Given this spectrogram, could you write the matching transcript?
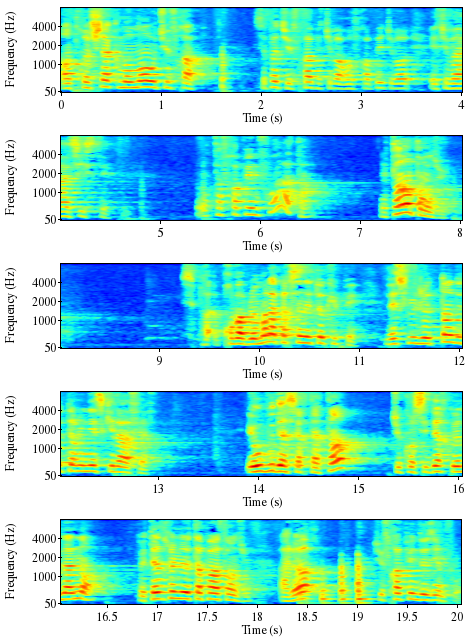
entre chaque moment où tu frappes. C'est pas tu frappes et tu vas refrapper et tu vas insister. On t'a frappé une fois, attends. On t'a entendu. Probablement la personne est occupée. Laisse-lui le temps de terminer ce qu'il a à faire. Et au bout d'un certain temps, tu considères que là, non. Peut-être il ne t'a pas attendu. Alors, tu frappes une deuxième fois.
